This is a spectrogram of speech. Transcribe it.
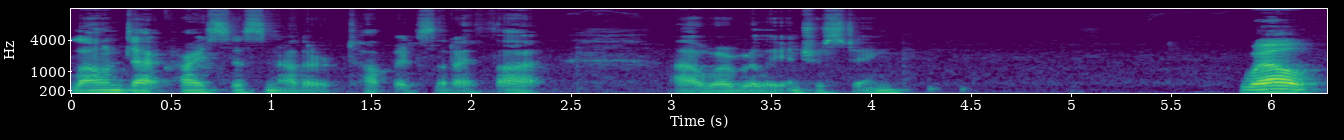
loan debt crisis and other topics that I thought uh, were really interesting. Well,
